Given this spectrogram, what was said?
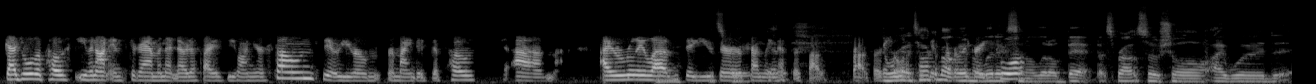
schedule the post even on Instagram, and that notifies you on your phone, so you're reminded to post. Um, I really love yeah, the user friendliness of Sprout Sprout Social. And we're going to talk about really analytics in a little bit, but Sprout Social, I would,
